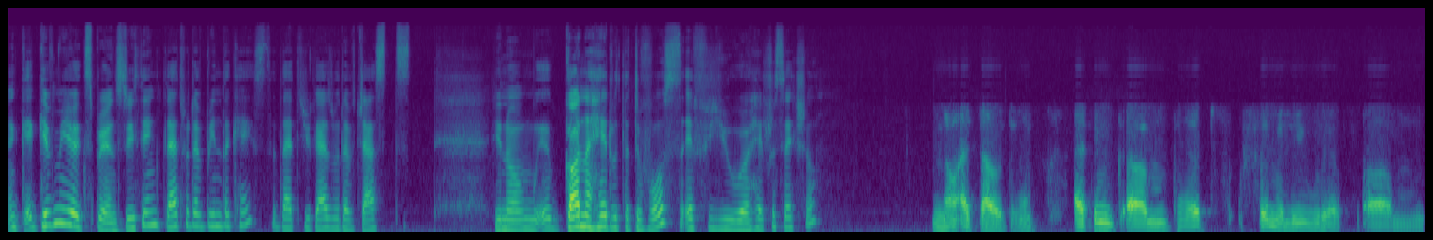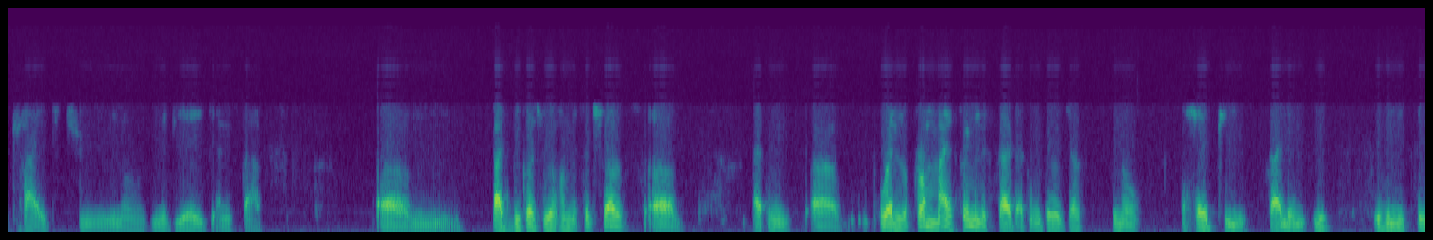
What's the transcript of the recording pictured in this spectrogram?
G- give me your experience. Do you think that would have been the case? That you guys would have just, you know, gone ahead with the divorce if you were heterosexual? No, I doubt it. I think um, perhaps family would have um, tried to, you know, mediate and stuff. Um, but because we're homosexuals, uh, I think, uh, well, from my family side, I think they were just, you know, happy silently, even if they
